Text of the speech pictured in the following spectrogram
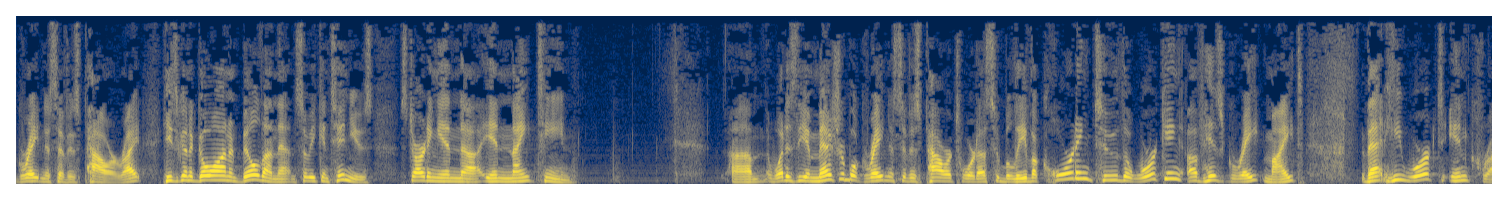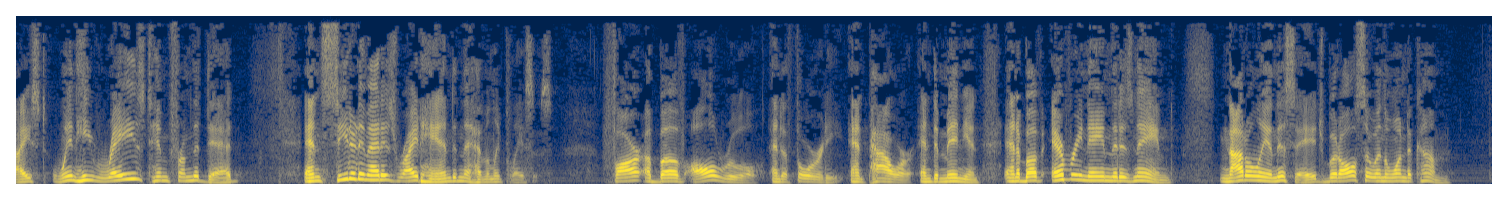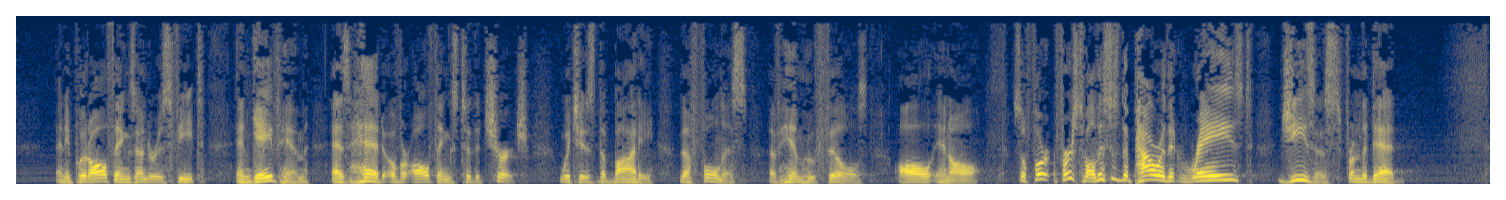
greatness of his power, right? He's going to go on and build on that, and so he continues, starting in uh, in 19. Um, what is the immeasurable greatness of his power toward us who believe, according to the working of his great might that he worked in Christ when he raised him from the dead and seated him at his right hand in the heavenly places, far above all rule and authority and power and dominion, and above every name that is named, not only in this age, but also in the one to come. And he put all things under his feet and gave him as head over all things to the church, which is the body, the fullness of him who fills all in all. So, for, first of all, this is the power that raised Jesus from the dead.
